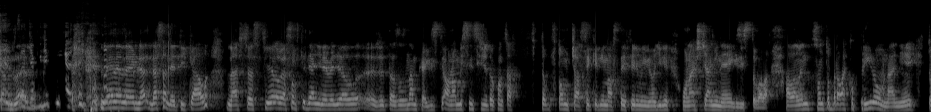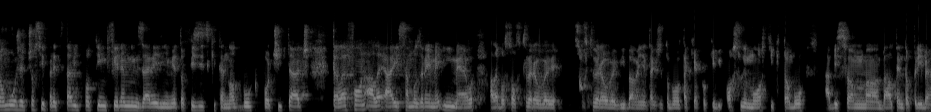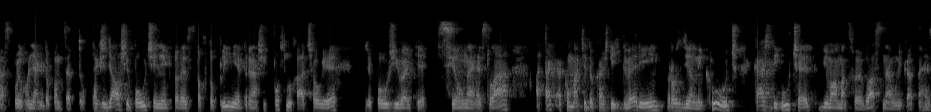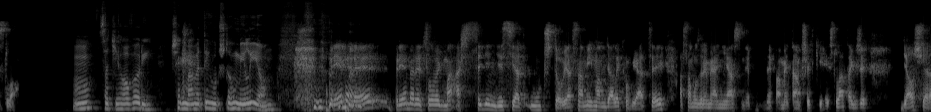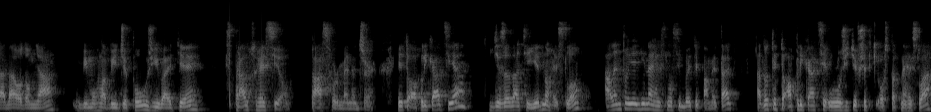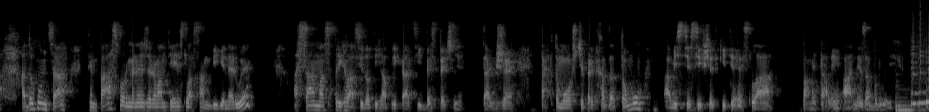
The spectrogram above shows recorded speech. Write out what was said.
Tam sa ťa bude týkať. ne, ne, ne, mňa, mňa sa netýkal, našťastie, lebo ja som vtedy ani nevedel, že tá zoznamka existuje. Ono myslím si, že to dokonca v, to, v tom čase, kedy ma z tej firmy vyhodili, ona ešte ani neexistovala. Ale len som to bral ako prirovnanie k tomu, že čo si predstaviť pod tým firemným zariadením. Je to fyzicky ten notebook, počítač, telefón, ale aj samozrejme e-mail alebo softverové softverové vybavenie, takže to bol taký ako keby oslý môstik k tomu, aby som eh, dal tento príbeh a spojil ho nejak do konceptu. Takže ďalšie poučenie, ktoré z tohto plinie pre našich poslucháčov je, že používajte silné heslá a tak, ako máte do každých dverí rozdielný kľúč, každý účet by mal mať svoje vlastné unikátne heslo. Mm, sa ti hovorí. Však máme tých účtov milión. V priemere, priemere človek má až 70 účtov. Ja sám ich mám ďaleko viacej a samozrejme ani ja si ne, nepamätám všetky hesla, takže ďalšia rada odo mňa by mohla byť, že používajte správcu hesiel, Password Manager. Je to aplikácia, kde zadáte jedno heslo a len to jediné heslo si budete pamätať a do tejto aplikácie uložíte všetky ostatné hesla a dokonca ten password manager vám tie hesla sám vygeneruje a sám vás prihlási do tých aplikácií bezpečne. Takže takto môžete predchádzať tomu, aby ste si všetky tie heslá pamätali a nezabudli ich.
